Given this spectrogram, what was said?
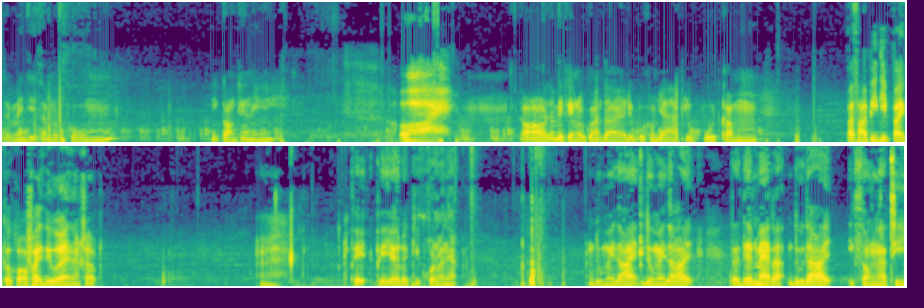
แต่ไม่ดีสำหรับผมมีกล่องแค่นี้ โอ้ย ก็ถ้ามีเสียงรบกวนใดหรือพูดคำหยาบ หรือพูดคำภาษาผีดิบไปก็ขออภัยด้วยนะครับเพเพเยอร์เหลือกี่คนวะเนี่ย ดูไม่ได้ ดูไม่ได้ แต่เดดแมทอะดูได้อีกสองนาที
